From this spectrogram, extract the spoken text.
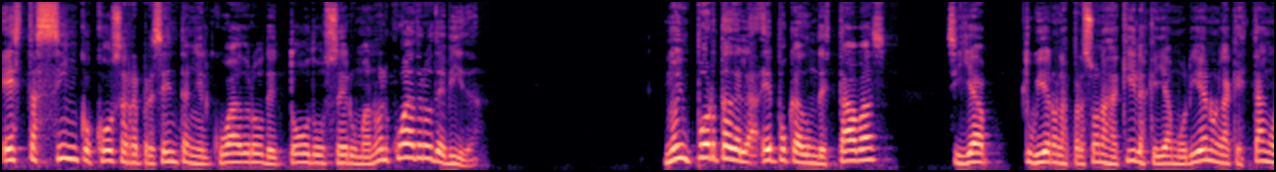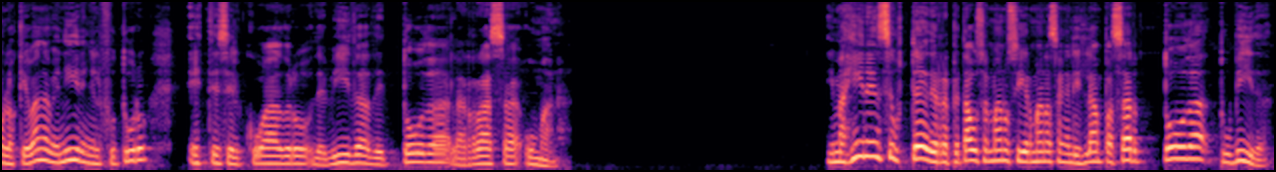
estas cinco cosas representan el cuadro de todo ser humano, el cuadro de vida. No importa de la época donde estabas, si ya tuvieron las personas aquí, las que ya murieron, las que están o los que van a venir en el futuro, este es el cuadro de vida de toda la raza humana. Imagínense ustedes, respetados hermanos y hermanas en el Islam, pasar toda tu vida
